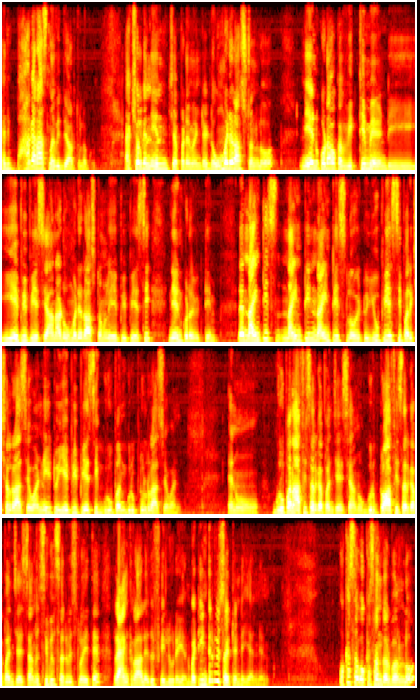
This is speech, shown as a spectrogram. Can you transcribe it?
కానీ బాగా రాసిన విద్యార్థులకు. యాక్చువల్గా నేను చెప్పడం ఏంటంటే ఉమ్మడి రాష్ట్రంలో నేను కూడా ఒక విక్టిమే అండి. ఈ ఏపీపీఎస్సీ ఆనాడు ఉమ్మడి రాష్ట్రంలో ఏపీపీఎస్సీ నేను కూడా విక్టిమ్ నేను నైంటీస్ నైన్టీన్ నైంటీస్లో ఇటు యూపీఎస్సీ పరీక్షలు రాసేవాడిని ఇటు ఏపీపీఎస్సీ గ్రూప్ వన్ గ్రూప్ టూలు రాసేవాడిని. నేను గ్రూప్ వన్ ఆఫీసర్గా పనిచేశాను గ్రూప్ టూ ఆఫీసర్గా పనిచేశాను సివిల్ సర్వీస్లో అయితే ర్యాంక్ రాలేదు ఫెయిల్యూర్ అయ్యాను. బట్ ఇంటర్వ్యూస్ అటెండ్ అయ్యాను నేను. ఒక స- ఒక సందర్భంలో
